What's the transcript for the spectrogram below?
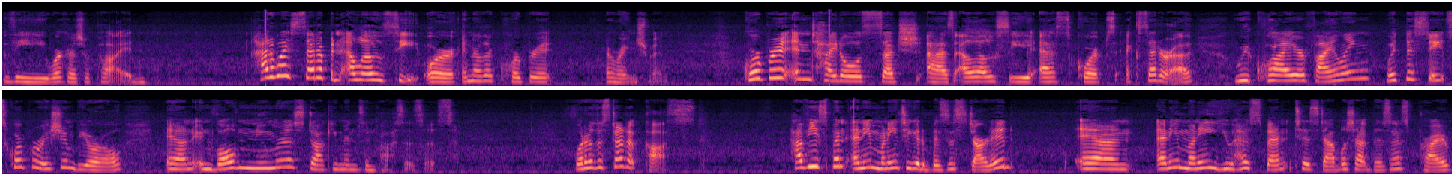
the workers replied. How do I set up an LLC or another corporate arrangement? Corporate entitles such as LLC, S corps, etc., require filing with the state's Corporation Bureau and involve numerous documents and processes. What are the startup costs? Have you spent any money to get a business started? And any money you have spent to establish that business prior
